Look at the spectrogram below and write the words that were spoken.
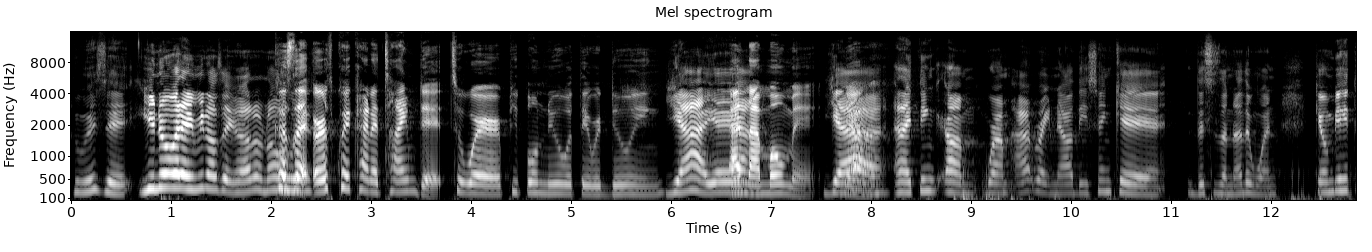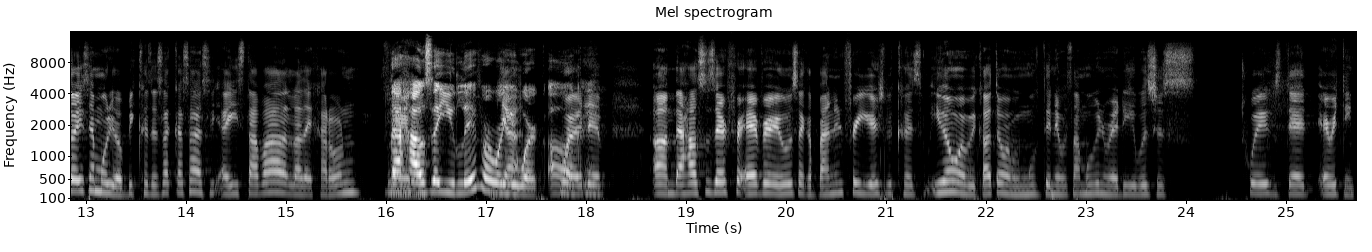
who is it? You know what I mean? I was like, I don't know. Because the earthquake kind of timed it to where people knew what they were doing yeah, yeah, yeah. at that moment. Yeah. and I think um, where I'm at right now, dicen que this is another one, que un viejito ahí se murió because esa casa ahí estaba, la dejaron. The forever. house that you live or where Yeah, you work? Oh, where okay. I live. Um, the house was there forever. It was like abandoned for years because even when we got there, when we moved in, it was not moving ready. It was just twigs, dead, everything.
